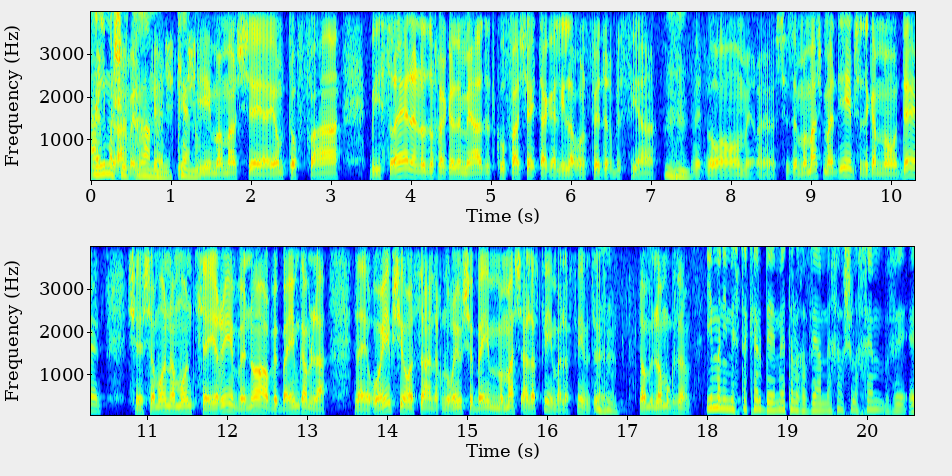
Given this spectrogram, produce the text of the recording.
האימא של קרמל, כן. כן. שהיא ממש אה, היום תופעה בישראל, אני לא זוכר כזה מאז התקופה שהייתה גלילה רון פדר בשיאה, mm-hmm. ודבורה עומר, אה, שזה ממש מדהים, שזה גם מעודד, שיש המון המון צעירים ונוער, ובאים גם לא, לאירועים שהיא עושה, אנחנו רואים שבאים ממש אלפים, אלפים, זה. לא, לא מוגזם. אם אני מסתכל באמת על רבי המכר שלכם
